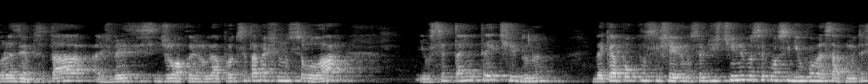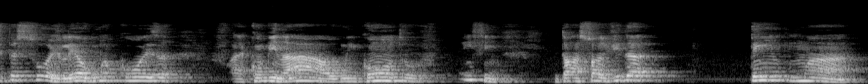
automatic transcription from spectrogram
Por exemplo, você está, às vezes, se deslocando de um lugar para outro, você está mexendo no celular e você está entretido, né? Daqui a pouco você chega no seu destino e você conseguiu conversar com muitas pessoas, ler alguma coisa, é, combinar algum encontro, enfim. Então a sua vida tem uma,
